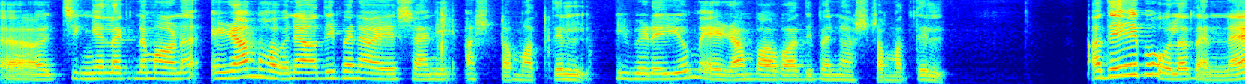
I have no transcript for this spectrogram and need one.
ചിങ്ങ ചിങ്ങലഗ്നമാണ്. ഏഴാം ഭവനാധിപനായ ശനി അഷ്ടമത്തിൽ ഇവിടെയും ഏഴാം ഭാവാധിപൻ അഷ്ടമത്തിൽ. അതേപോലെ തന്നെ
